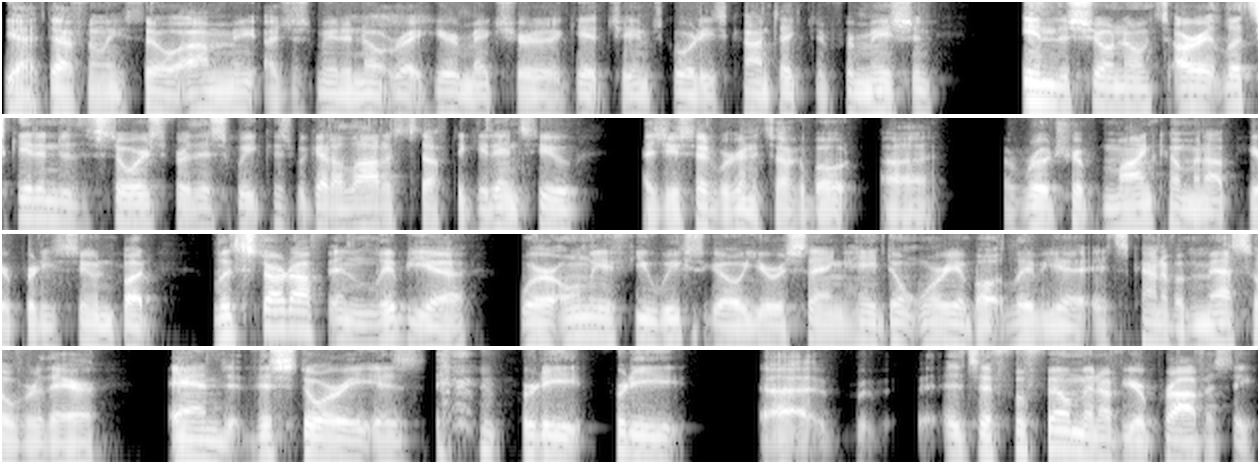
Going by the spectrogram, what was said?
Yeah, definitely. So um, I just made a note right here. Make sure to get James Gordy's contact information in the show notes. All right, let's get into the stories for this week because we got a lot of stuff to get into. As you said, we're going to talk about uh, a road trip of mine coming up here pretty soon. But let's start off in Libya where only a few weeks ago you were saying, "Hey, don't worry about Libya; it's kind of a mess over there." And this story is pretty, pretty. Uh, it's a fulfillment of your prophecy.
